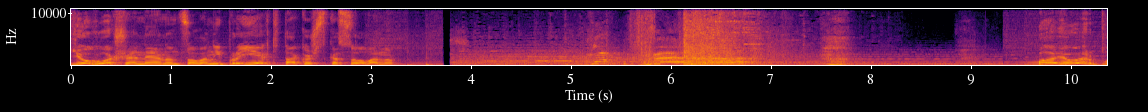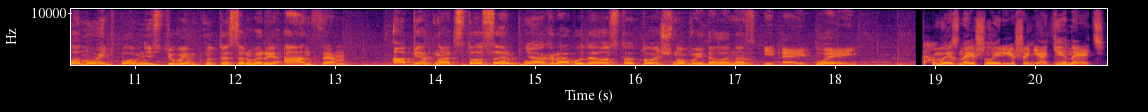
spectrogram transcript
Його ще не анонсований проєкт також скасовано. BioWare планують повністю вимкнути сервери Anthem. А 15 серпня гра буде остаточно видалена з EA Play. Ми знайшли рішення, кінець.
